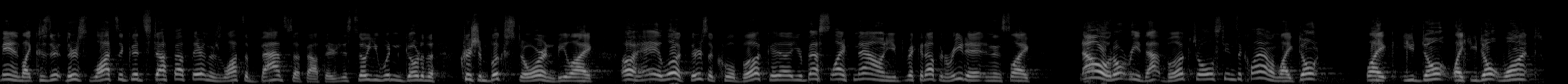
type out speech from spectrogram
man, like, because there, there's lots of good stuff out there and there's lots of bad stuff out there. Just so you wouldn't go to the Christian bookstore and be like, oh, hey, look, there's a cool book, uh, Your Best Life Now, and you pick it up and read it, and it's like, no, don't read that book. Joel Osteen's a clown. Like, don't, like, you don't, like, you don't want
